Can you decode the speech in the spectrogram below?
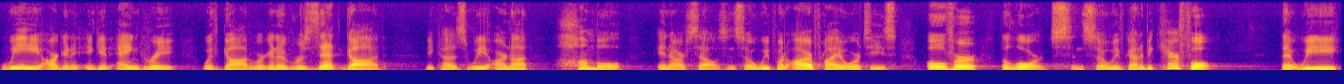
we are going to get angry with God. We're going to resent God because we are not humble in ourselves. And so we put our priorities over the Lord's. And so we've got to be careful that we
